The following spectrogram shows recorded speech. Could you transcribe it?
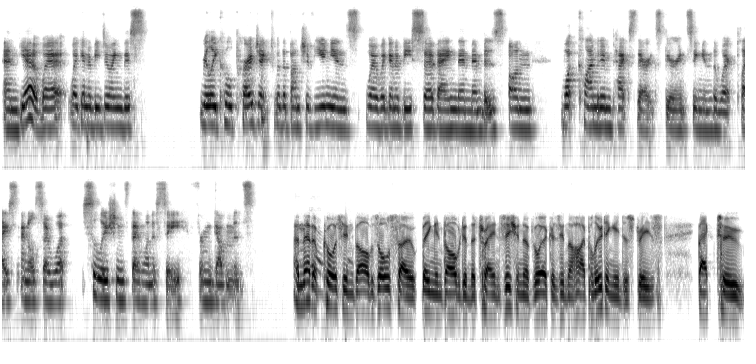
And yeah, we're we're going to be doing this really cool project with a bunch of unions where we're going to be surveying their members on what climate impacts they're experiencing in the workplace and also what solutions they want to see from governments. And that, of course, involves also being involved in the transition of workers in the high polluting industries back to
